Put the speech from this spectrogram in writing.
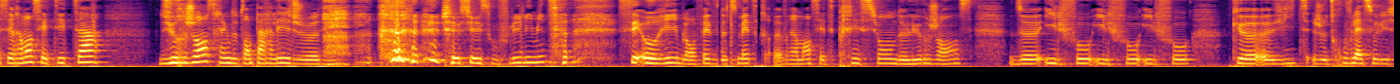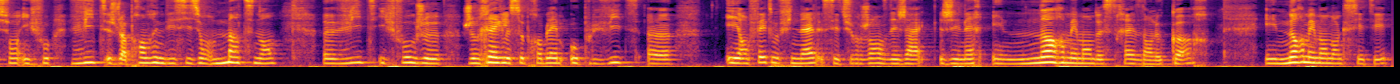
c'est vraiment cet état d'urgence, rien que de t'en parler, je, je suis essoufflée limite. C'est horrible en fait de se mettre euh, vraiment cette pression de l'urgence, de il faut, il faut, il faut que euh, vite je trouve la solution, il faut vite, je dois prendre une décision maintenant, euh, vite, il faut que je, je règle ce problème au plus vite. et en fait au final, cette urgence déjà génère énormément de stress dans le corps, énormément d'anxiété.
